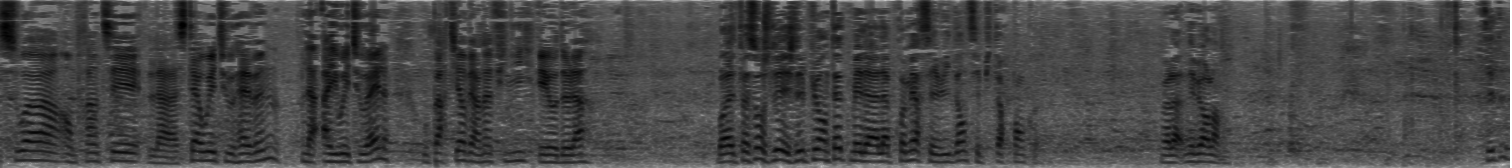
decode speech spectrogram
soit emprunter la Stairway to Heaven, la Highway to Hell, ou partir vers l'infini et au-delà. Bon, de toute façon, je l'ai, je l'ai plus en tête, mais la, la première, c'est évidente, c'est Peter Pan, quoi. Voilà, Neverland. C'est tout.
